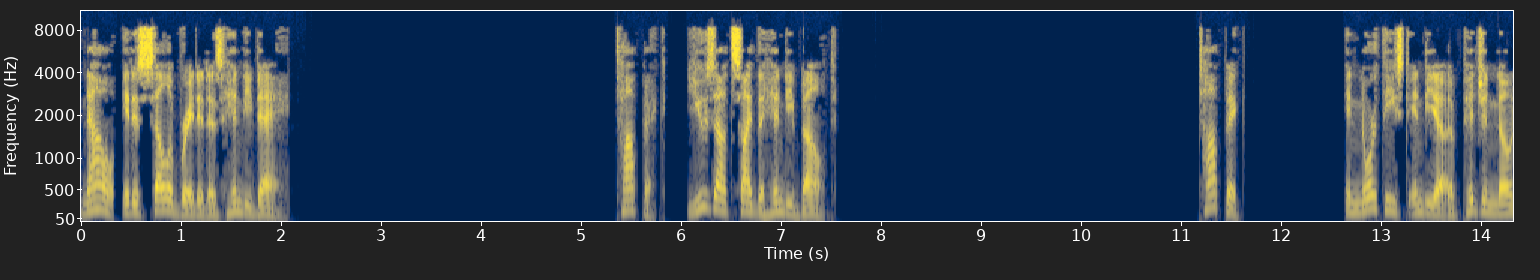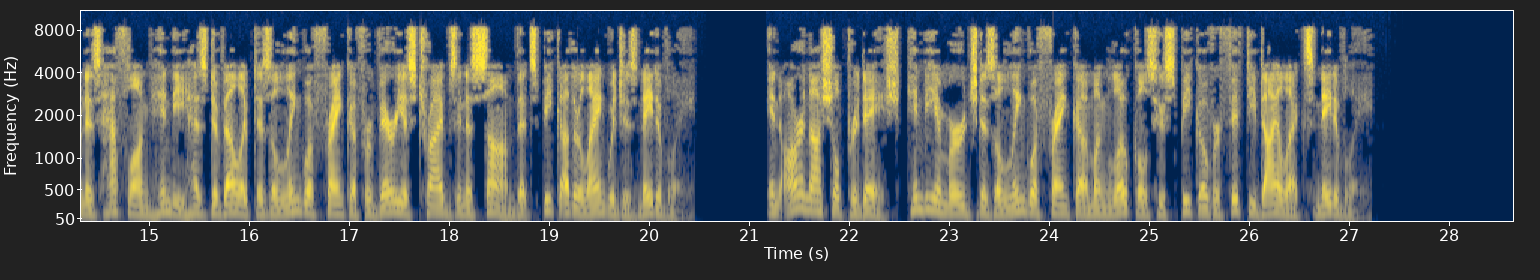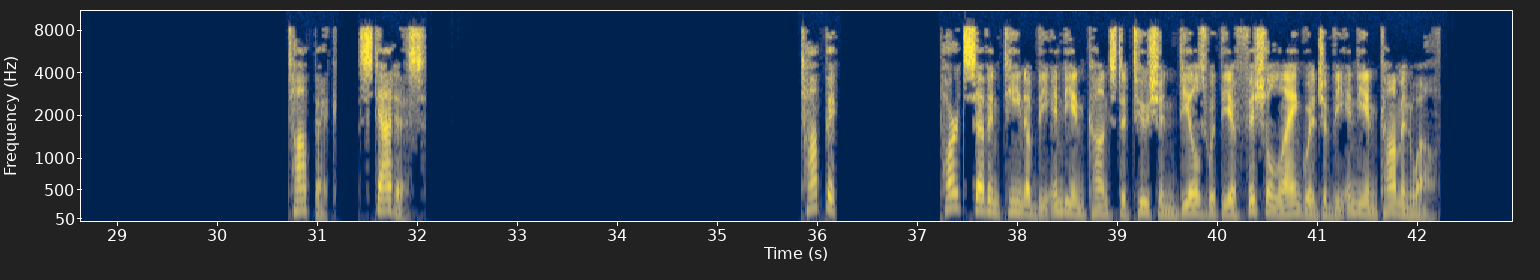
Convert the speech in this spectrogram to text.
Now, it is celebrated as Hindi Day. Use outside the Hindi belt Topic: in northeast India a pidgin known as Haflong Hindi has developed as a lingua franca for various tribes in Assam that speak other languages natively. In Arunachal Pradesh, Hindi emerged as a lingua franca among locals who speak over 50 dialects natively. Status Part 17 of the Indian Constitution deals with the official language of the Indian Commonwealth.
